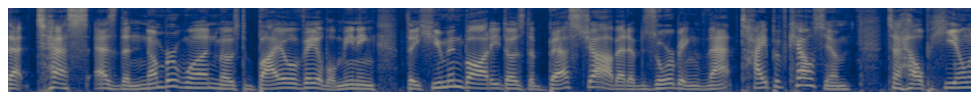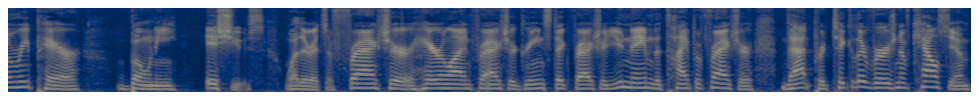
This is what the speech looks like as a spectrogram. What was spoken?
that tests as the number one most bioavailable, meaning the human body does the best job at absorbing that type of calcium to help heal and repair bony issues. Whether it's a fracture, hairline fracture, green stick fracture, you name the type of fracture, that particular version of calcium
